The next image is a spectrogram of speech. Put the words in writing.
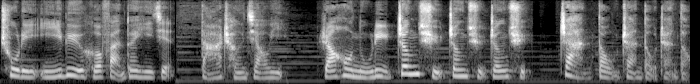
处理疑虑和反对意见，达成交易，然后努力争取，争取，争取，战斗，战斗，战斗。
